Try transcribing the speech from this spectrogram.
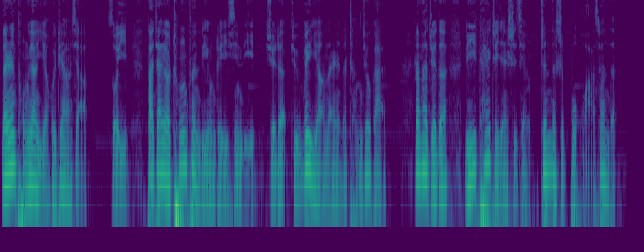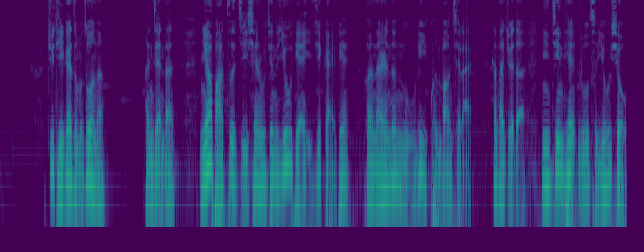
男人同样也会这样想，所以大家要充分利用这一心理，学着去喂养男人的成就感，让他觉得离开这件事情真的是不划算的。具体该怎么做呢？很简单，你要把自己现如今的优点以及改变和男人的努力捆绑起来，让他觉得你今天如此优秀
